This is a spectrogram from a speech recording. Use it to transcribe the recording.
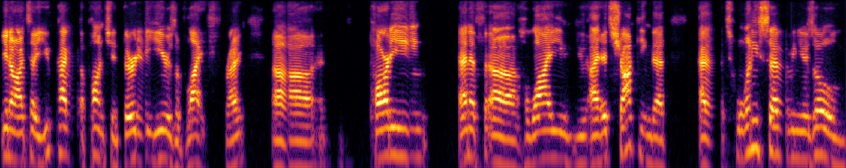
you know I tell you you packed a punch in 30 years of life right uh partying NFL, uh, Hawaii. You, I, it's shocking that at 27 years old,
